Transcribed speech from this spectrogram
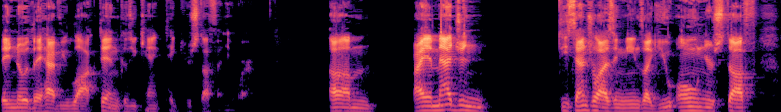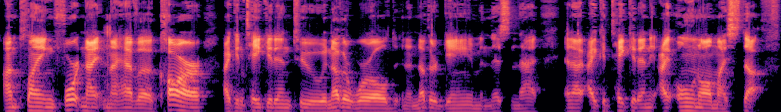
they know they have you locked in because you can't take your stuff anywhere. Um, I imagine decentralizing means like you own your stuff. I'm playing Fortnite and I have a car. I can take it into another world in another game and this and that, and I, I can take it any. I own all my stuff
